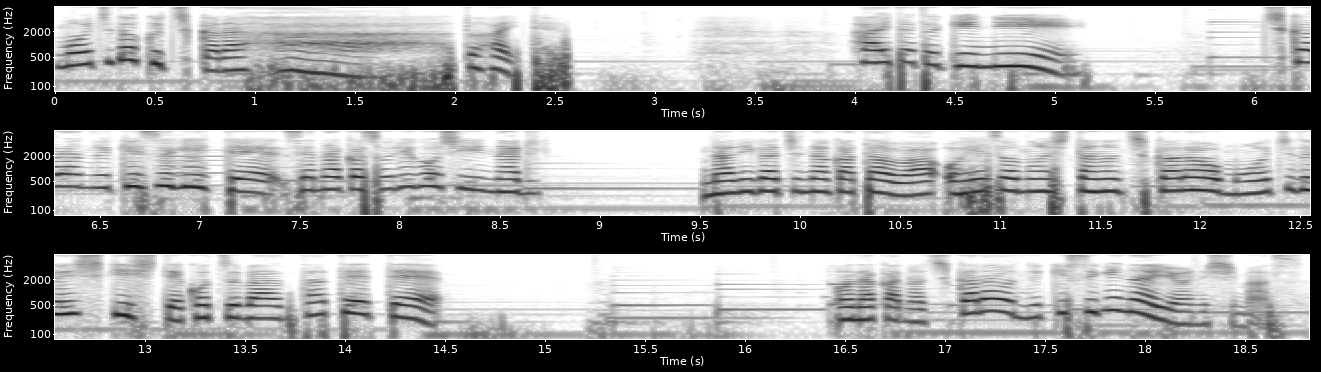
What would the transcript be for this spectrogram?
もう一度口からはーっと吐いて。吐いた時に、力抜きすぎて背中反り腰になるなりがちな方は、おへその下の力をもう一度意識して骨盤立てて、お腹の力を抜きすぎないようにします。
